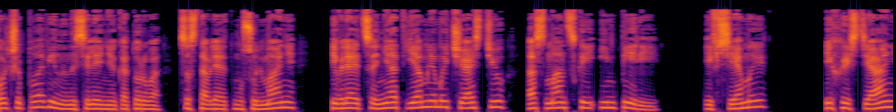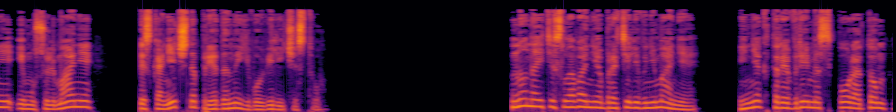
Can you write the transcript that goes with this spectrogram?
больше половины населения которого составляют мусульмане, является неотъемлемой частью Османской империи, и все мы и христиане, и мусульмане бесконечно преданы его величеству. Но на эти слова не обратили внимания, и некоторое время спор о том,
